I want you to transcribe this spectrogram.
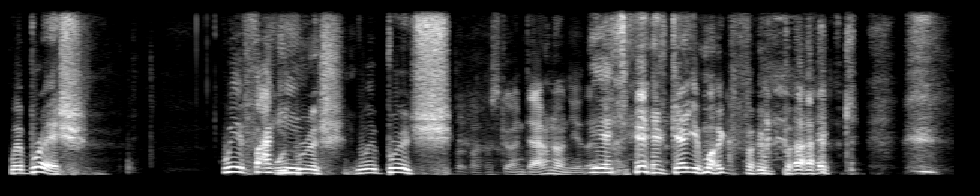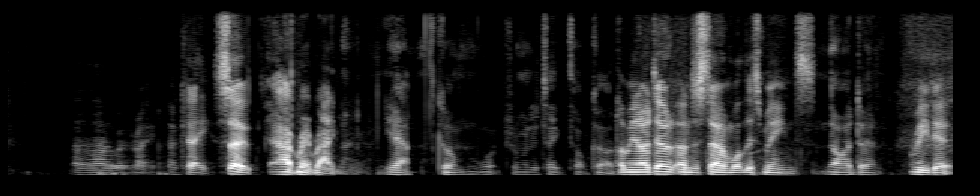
We're British. We're fucking. British. We're British. Looked like I was going down on you there. Yeah, get your microphone back. Uh, right. Okay. So, ah, right, right. Yeah, go on. What, do you want me to take the top card? I mean, I don't understand what this means. No, I don't. Read it.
